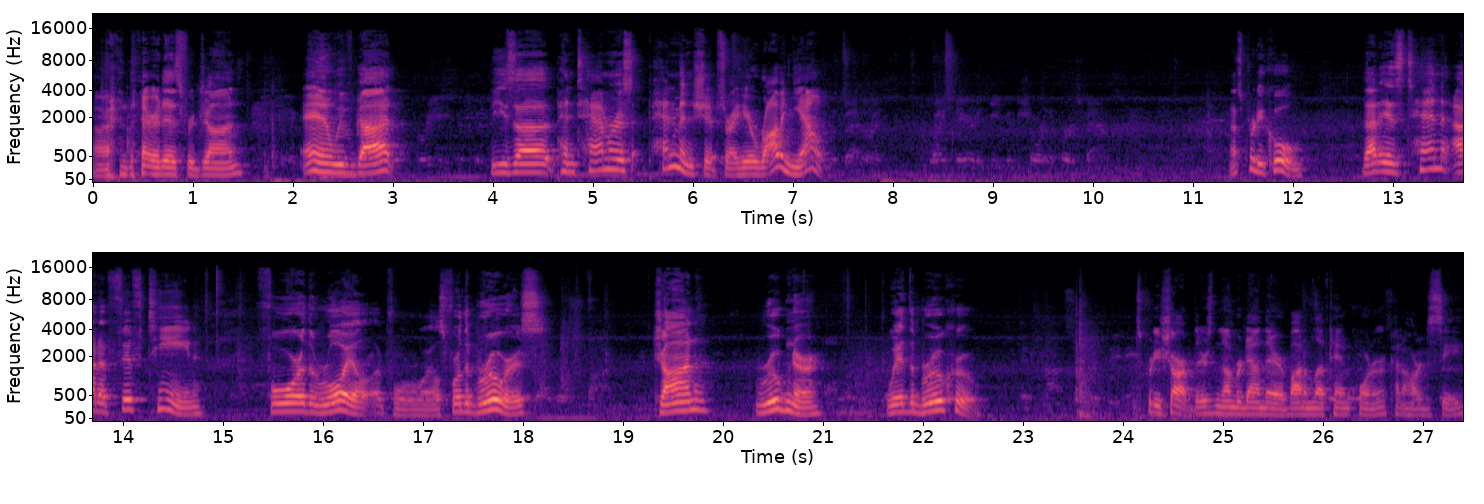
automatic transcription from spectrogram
All right, there it is for John. And we've got these uh, Pentamerous penmanships right here. Robin Yount. That's pretty cool. That is 10 out of 15 for the Royal for Royals for the Brewers. John Rubner with the Brew Crew. It's pretty sharp. There's the number down there, bottom left-hand corner. Kind of hard to see.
